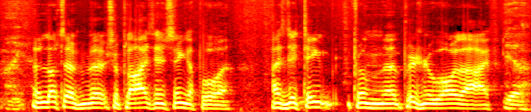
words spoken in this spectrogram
Right. a lot of uh, supplies in Singapore, as they think from uh, prisoner of war life. Yeah.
